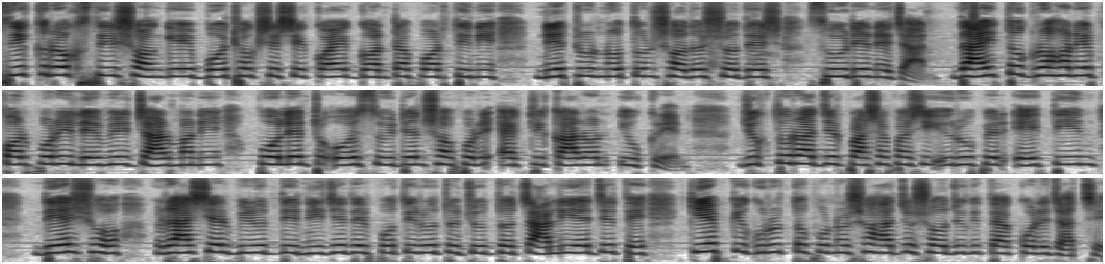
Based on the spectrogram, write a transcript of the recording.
সিকরক্সির সঙ্গে বৈঠক শেষে কয়েক ঘণ্টা পর তিনি নেটোর নতুন সদস্য দেশ সুইডেনে যান। দায়িত্ব গ্রহণের পরপরই লেমির জার্মানি, পোল্যান্ড ও সুইডেন সফরের একটি কারণ ইউক্রেন। যুক্তরাজ্যের পাশাপাশি ইউরোপের এই তিন দেশও রাশিয়ার বিরুদ্ধে নিজেদের প্রতিরোধ যুদ্ধ চালিয়ে যেতে কিয়েভকে গুরুত্বপূর্ণ সাহায্য সহযোগিতা করে যাচ্ছে।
